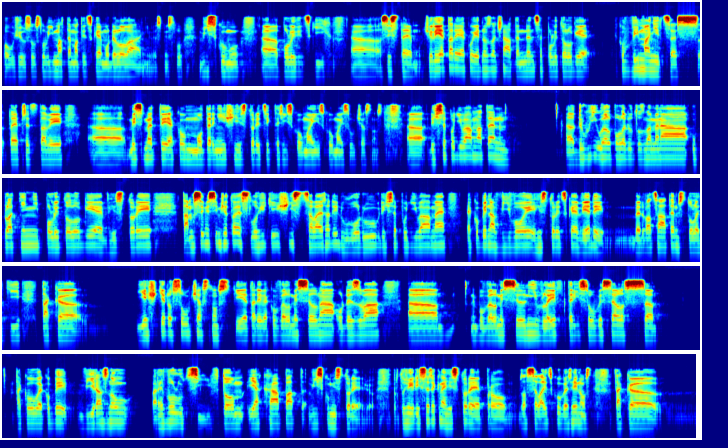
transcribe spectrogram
použiju sousloví matematické modelování ve smyslu výzkumu uh, politických uh, systémů. Čili je tady jako jednoznačná tendence politologie jako vymanit se z té představy, uh, my jsme ty jako modernější historici, kteří zkoumají, zkoumají současnost. Uh, když se podívám na ten Druhý úhel pohledu to znamená uplatnění politologie v historii. Tam si myslím, že to je složitější z celé řady důvodů. Když se podíváme jakoby na vývoj historické vědy ve 20. století, tak ještě do současnosti je tady jako velmi silná odezva nebo velmi silný vliv, který souvisel s takovou jakoby výraznou revolucí v tom, jak chápat výzkum historie. Že? Protože když se řekne historie pro zase laickou veřejnost, tak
